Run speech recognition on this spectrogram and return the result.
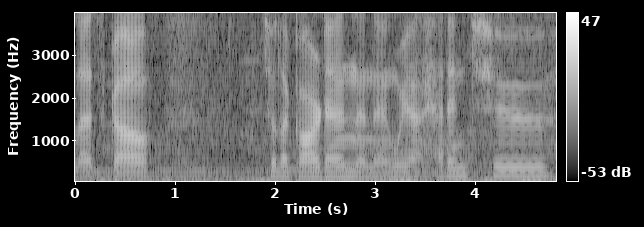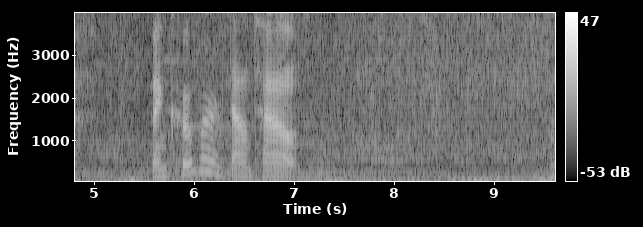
let's go to the garden and then we are heading to Vancouver downtown.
